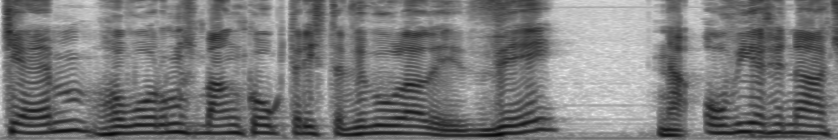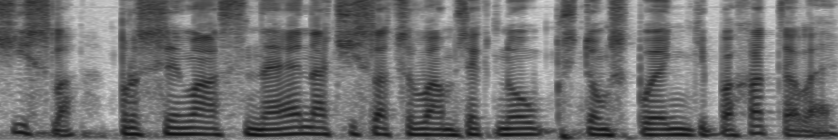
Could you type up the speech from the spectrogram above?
těm hovorům s bankou, který jste vyvolali vy, na ověřená čísla. Prosím vás, ne na čísla, co vám řeknou při tom spojení ti pachatelé.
